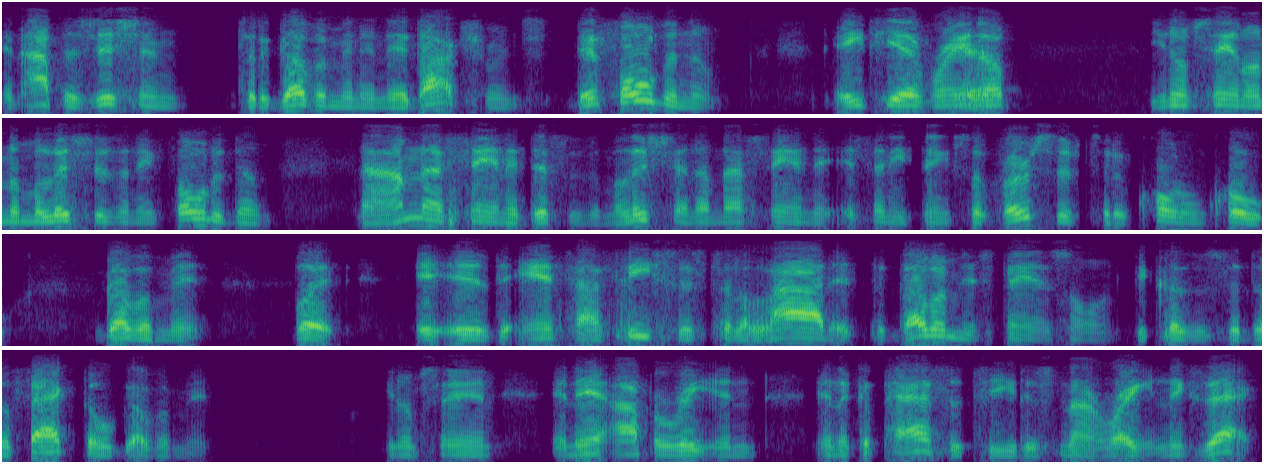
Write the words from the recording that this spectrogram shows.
in opposition to the government and their doctrines. They're folding them. The ATF ran Yeah. up, you know what I'm saying, on the militias and they folded them. Now, I'm not saying that this is a militia, and I'm not saying that it's anything subversive to the quote unquote government, but it is the antithesis to the lie that the government stands on because it's a de facto government. You know what I'm saying? And they're operating in a capacity that's not right and exact.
